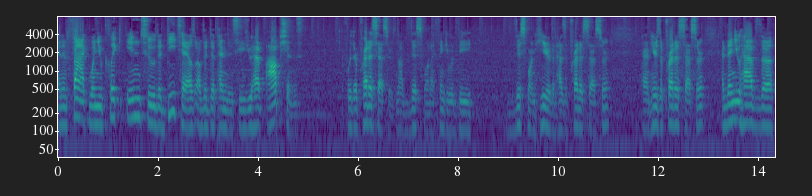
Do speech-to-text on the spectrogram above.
And in fact, when you click into the details of the dependencies, you have options for their predecessors, not this one. I think it would be this one here that has a predecessor. And here's a predecessor. And then you have the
